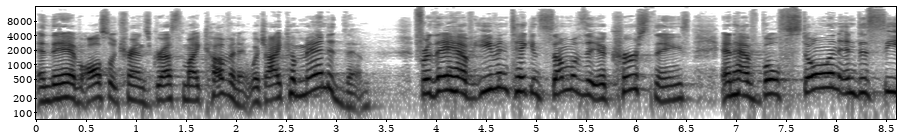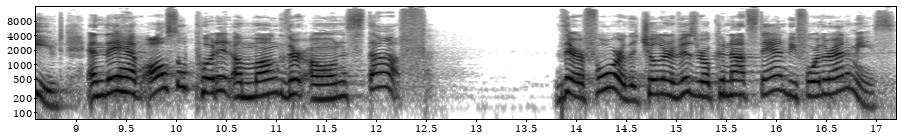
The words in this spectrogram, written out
and they have also transgressed my covenant, which I commanded them. For they have even taken some of the accursed things and have both stolen and deceived, and they have also put it among their own stuff. Therefore, the children of Israel could not stand before their enemies,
